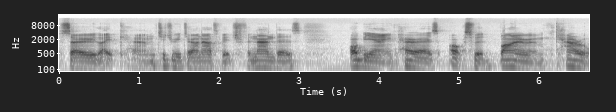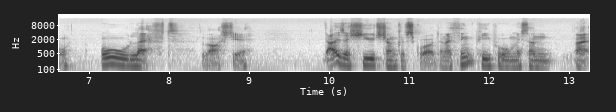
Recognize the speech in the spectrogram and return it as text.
So like um, Chicharito, Arnautovic, Fernandes, Obiang, Perez, Oxford, Byram, Carroll, all left last year. That is a huge chunk of squad, and I think people misun- uh,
